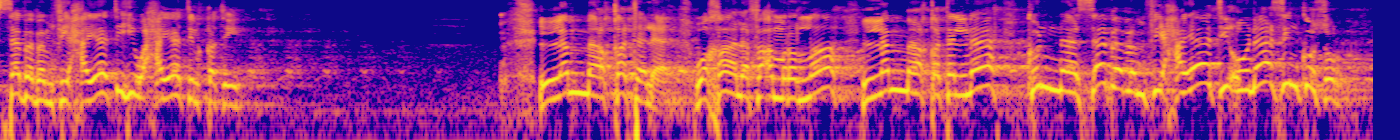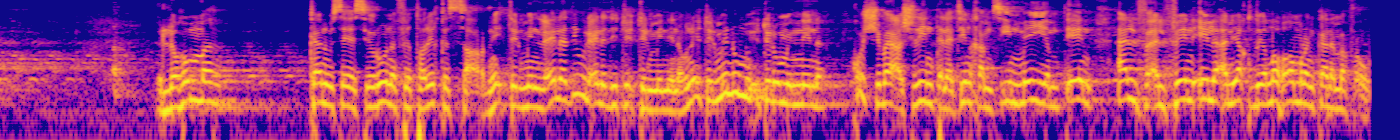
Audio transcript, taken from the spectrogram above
سببا في حياته وحياة القتيل. لما قتل وخالف أمر الله لما قتلناه كنا سببا في حياة أناس كثر اللي هم كانوا سيسيرون في طريق السعر نقتل من العيلة دي والعيلة دي تقتل مننا ونقتل منهم ويقتلوا مننا. خش بقى 20 30 50 100 200 ألف 2000 إلى أن يقضي الله أمرا كان مفعول.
